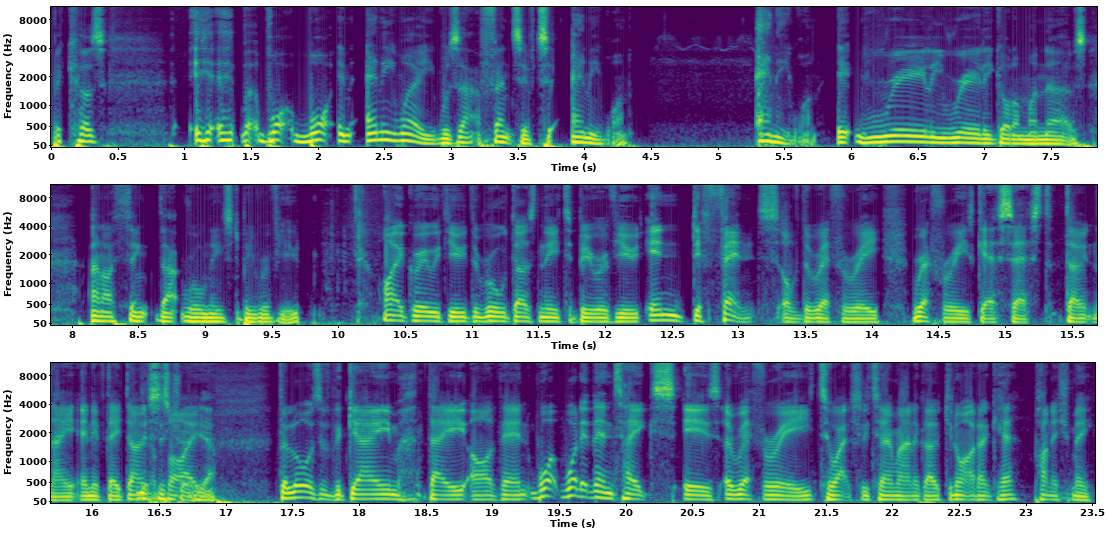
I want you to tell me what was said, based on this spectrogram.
because it, it- what what in any way was that offensive to anyone anyone it really really got on my nerves and i think that rule needs to be reviewed I agree with you. The rule does need to be reviewed in defence of the referee. Referees get assessed, don't they? And if they don't This is true, yeah. The laws of the game, they are then what what it then takes is a referee to actually turn around and go, "Do you know what? I don't care. Punish me.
